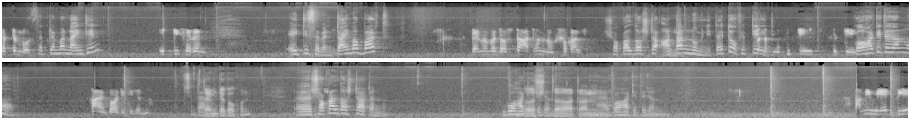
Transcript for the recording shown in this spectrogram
September. September nineteen eighty seven eighty seven time of birth time number দশটা আটান্ন সকাল। সকাল দশটা আটান্ন মিনিট তাই তো? ফিফটি এইট গুয়াহাটিতে জন্ম? হ্যাঁ গুয়াহাটিতে আচ্ছা, টাইমটা কখন? সকাল দশটা আটান্ন। গুয়াহাটিতে জন্ম। হ্যাঁ গুয়াহাটিতে জন্ম। আমি মেয়ের বিয়ে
